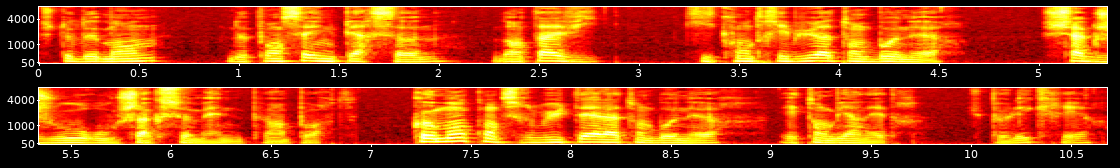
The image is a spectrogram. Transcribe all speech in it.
je te demande de penser à une personne dans ta vie qui contribue à ton bonheur, chaque jour ou chaque semaine, peu importe. Comment contribue-t-elle à ton bonheur et ton bien-être? Tu peux l'écrire,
